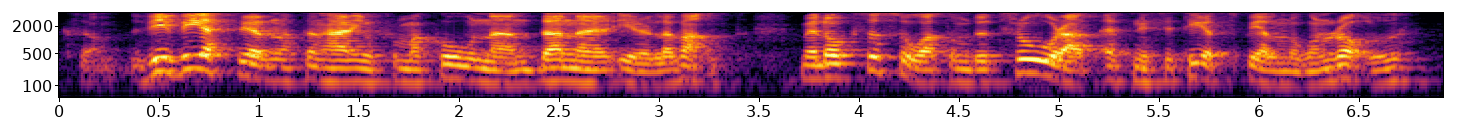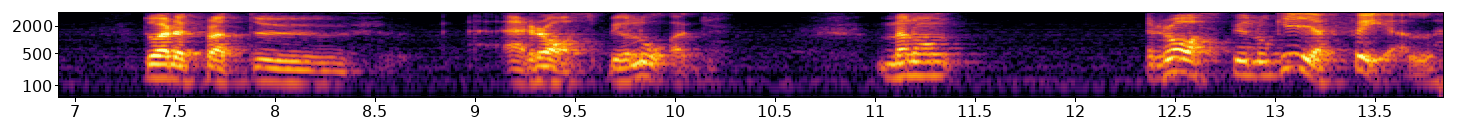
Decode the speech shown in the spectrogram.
liksom, vi vet redan att den här informationen, den är irrelevant. Men det är också så att om du tror att etnicitet spelar någon roll, då är det för att du är rasbiolog. Men om rasbiologi är fel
